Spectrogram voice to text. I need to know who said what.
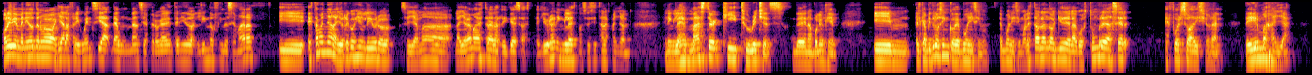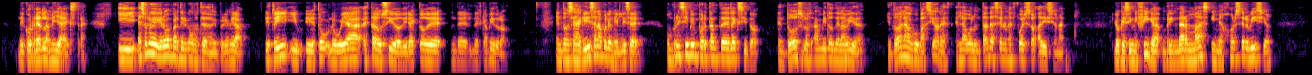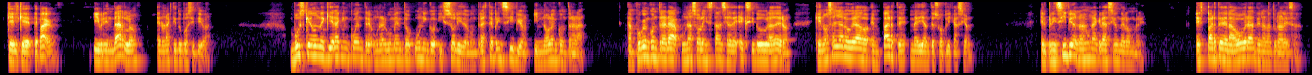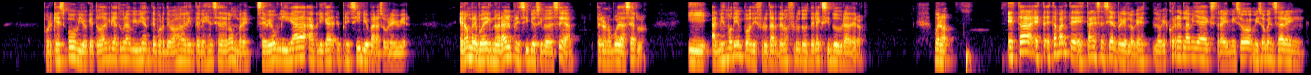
Speaker 1: Hola y bienvenidos de nuevo aquí a la frecuencia de abundancia. Espero que hayan tenido lindo fin de semana. Y esta mañana yo recogí un libro, se llama La llave maestra de las riquezas. El libro es en inglés, no sé si está en español. En inglés es Master Key to Riches de Napoleon Hill. Y mm, el capítulo 5 es buenísimo, es buenísimo. Él está hablando aquí de la costumbre de hacer esfuerzo adicional, de ir más allá, de correr la milla extra. Y eso es lo que quiero compartir con ustedes hoy, porque mira, estoy, y, esto lo voy a, es traducido directo de, del capítulo. Entonces aquí dice Napoleón Hill, dice, un principio importante del éxito en todos los ámbitos de la vida, en todas las ocupaciones, es la voluntad de hacer un esfuerzo adicional, lo que significa brindar más y mejor servicio que el que te pagan y brindarlo en una actitud positiva. Busque donde quiera que encuentre un argumento único y sólido contra este principio y no lo encontrará. Tampoco encontrará una sola instancia de éxito duradero que no se haya logrado en parte mediante su aplicación. El principio no es una creación del hombre, es parte de la obra de la naturaleza, porque es obvio que toda criatura viviente por debajo de la inteligencia del hombre se ve obligada a aplicar el principio para sobrevivir. El hombre puede ignorar el principio si lo desea, pero no puede hacerlo. Y al mismo tiempo disfrutar de los frutos del éxito duradero. Bueno, esta, esta, parte es tan esencial porque lo que es, lo que es correr la milla extra y me hizo, me hizo pensar en,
